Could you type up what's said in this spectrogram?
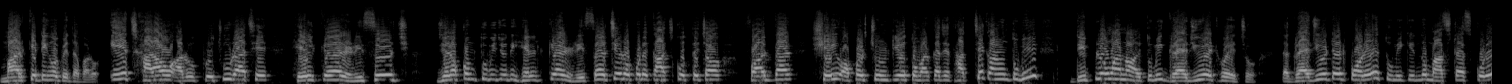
মার্কেটিংও পেতে পারো। এছাড়াও আরও প্রচুর আছে হেলথ কেয়ার রিসার্চ যেরকম তুমি যদি হেলথ কেয়ার রিসার্চের ওপরে কাজ করতে চাও ফার্দার সেই অপরচুনিটিও তোমার কাছে থাকছে। কারণ তুমি ডিপ্লোমা নয়, তুমি গ্র্যাজুয়েট হয়েছো। তা গ্র্যাজুয়েটের পরে তুমি কিন্তু মাস্টার্স করে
